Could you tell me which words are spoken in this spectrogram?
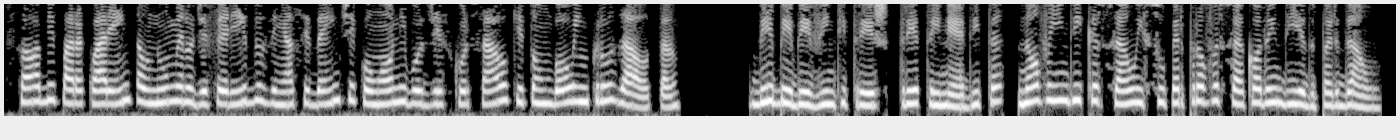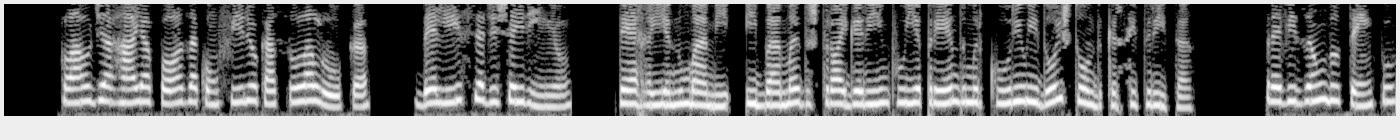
Sobe para 40 o número de feridos em acidente com ônibus de excursal que tombou em Cruz Alta. BBB 23, treta inédita, nova indicação e superprova sacodem dia de perdão. Cláudia Raia posa com filho caçula Luca. Delícia de cheirinho. Terra Yanomami, Ibama destrói garimpo e apreende mercúrio e 2 tom de cassiterita. Previsão do tempo.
